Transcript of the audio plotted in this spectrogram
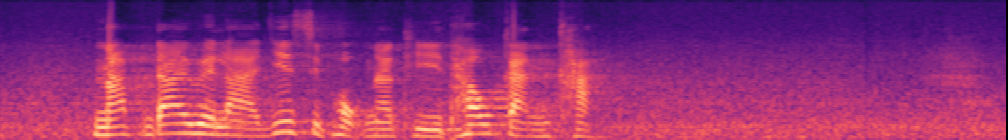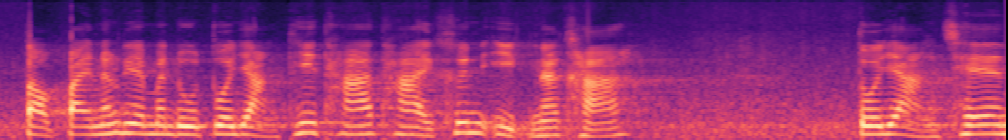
2 นับได้เวลา 26 นาทีเท่ากันค่ะ ต่อไปนักเรียนมาดูตัวอย่างที่ท้าทายขึ้นอีกนะคะ ตัวอย่างเช่น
